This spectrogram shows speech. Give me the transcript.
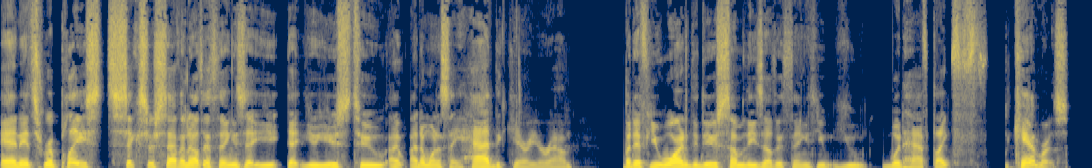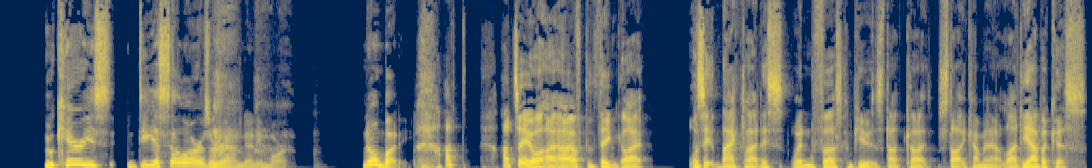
and it's replaced six or seven other things that you that you used to. I, I don't want to say had to carry around, but if you wanted to do some of these other things, you you would have like f- cameras. Who carries DSLRs around anymore? Nobody. I, I'll tell you what, I, I often think like, was it back like this when the first computers start, started coming out, like the abacus?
